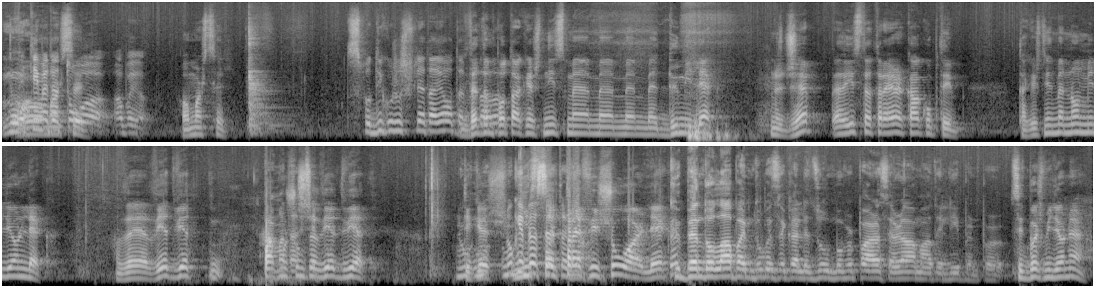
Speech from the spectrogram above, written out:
Mua. Ti me të tua, apo jo? O Marcel. S'po di kush është fleta jote. Vetëm po ta kesh nis me, me, me, me 2.000 lek në xhep, edhe 23 herë ka kuptim. Ta kesh nis me 9 milion lek. Dhe 10 vjet, pak më shumë se 10 vjet. T'i kesh nuk, nuk të trefishuar lekët. Ky Blendo Llapaj më duket se ka lexuar më përpara se Rama atë librin për Si të bësh milioner?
